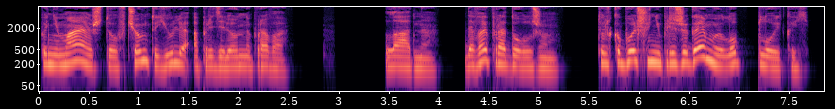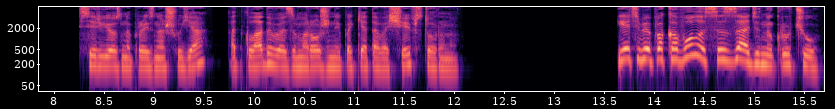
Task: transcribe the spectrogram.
понимая, что в чем-то Юля определенно права. Ладно, давай продолжим. Только больше не прижигай мой лоб плойкой. Серьезно произношу я, откладывая замороженный пакет овощей в сторону. «Я тебе пока волосы сзади накручу.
